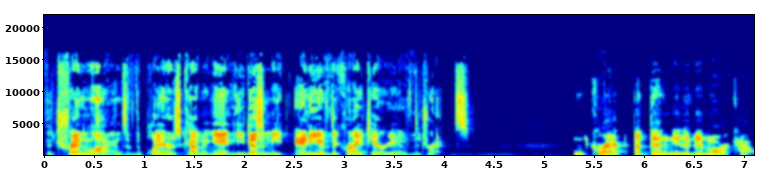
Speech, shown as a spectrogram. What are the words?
the trend lines of the players coming in, he doesn't meet any of the criteria of the trends. Correct, but then neither did Morikawa.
